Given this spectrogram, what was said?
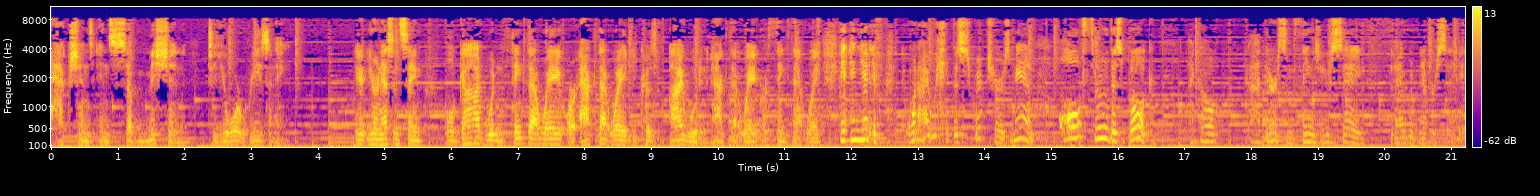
actions in submission to your reasoning. You're in essence saying, well, God wouldn't think that way or act that way because I wouldn't act that way or think that way. And, and, yet, if when I read the scriptures, man, all through this book, I go, God, there are some things you say that I would never say.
